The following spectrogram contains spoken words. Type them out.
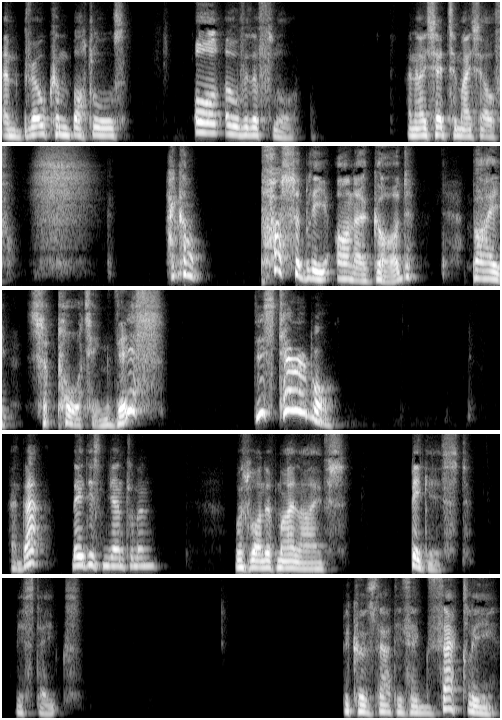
and broken bottles all over the floor. And I said to myself, I can't possibly honour God by supporting this. This is terrible. And that, ladies and gentlemen, was one of my life's biggest mistakes. Because that is exactly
